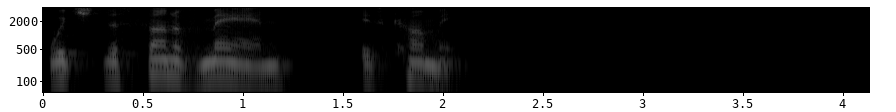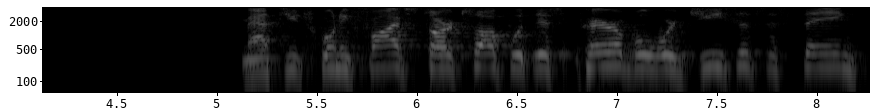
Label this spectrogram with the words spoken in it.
which the Son of Man is coming. Matthew 25 starts off with this parable where Jesus is saying,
